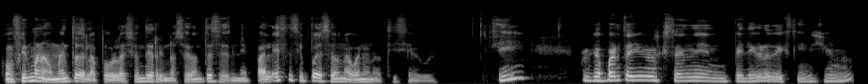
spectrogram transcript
Confirman aumento de la población de rinocerontes en Nepal. Esa sí puede ser una buena noticia, güey. Sí, porque aparte hay unos que están en peligro de extinción, ¿no?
